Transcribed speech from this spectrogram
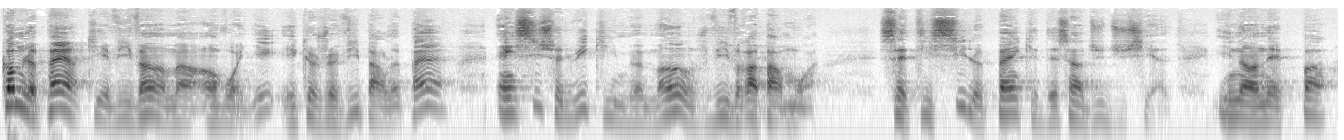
Comme le Père qui est vivant m'a envoyé et que je vis par le Père, ainsi celui qui me mange vivra par moi. C'est ici le pain qui est descendu du ciel. Il n'en est pas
